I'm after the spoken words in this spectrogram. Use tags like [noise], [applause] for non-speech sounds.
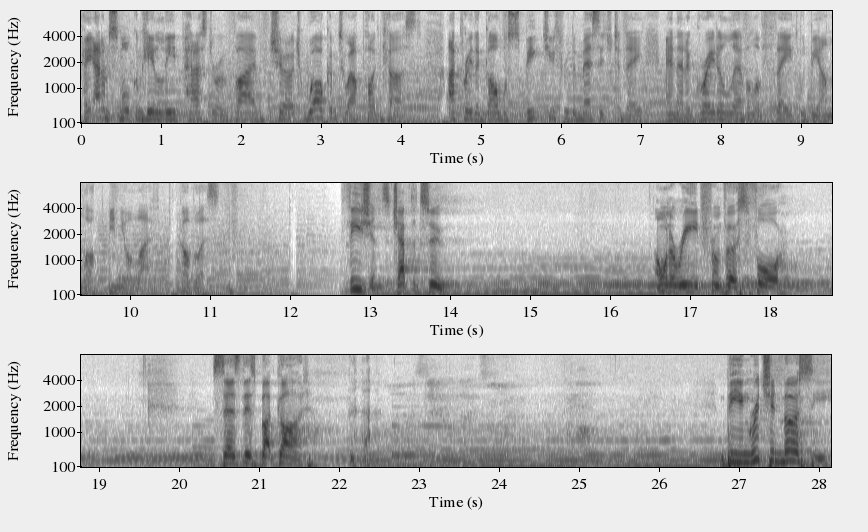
Hey, Adam Smallcombe here, lead pastor of Vive Church. Welcome to our podcast. I pray that God will speak to you through the message today and that a greater level of faith would be unlocked in your life. God bless. Ephesians chapter 2. I want to read from verse 4. It says this, but God. [laughs] being rich in mercy,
